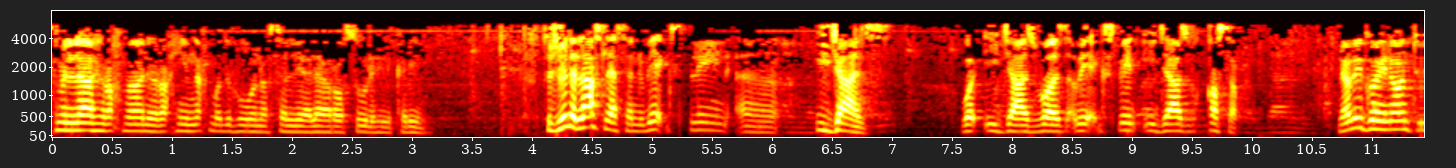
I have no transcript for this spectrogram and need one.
بسم الله الرحمن الرحيم نحمده ونصلي على رسوله الكريم So during the last lesson we explained uh, ijaz what ijaz was we explained ijaz al-qasr now we're going on to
